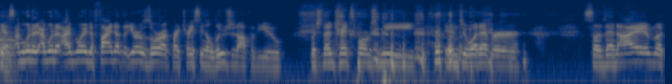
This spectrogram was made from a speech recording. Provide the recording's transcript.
Yes, I'm gonna, I'm gonna, I'm going to find out that you're a Zoroark by tracing illusion off of you, which then transforms me into whatever. So then I am a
